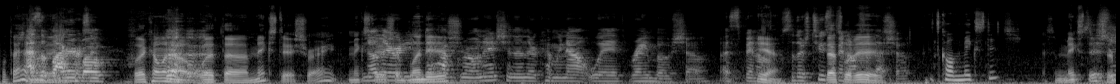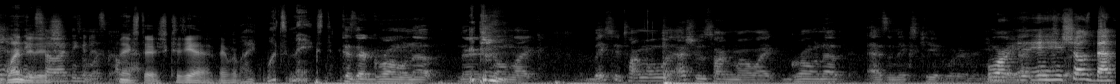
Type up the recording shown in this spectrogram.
Well, that As a black Rainbow. person. they're coming out with uh, mixed dish, right? Mixed No, dish or already blended they have dish. Grownish, and then they're coming out with Rainbow Show, a spin-off. Yeah, So there's two that's spin-offs what it of that is. show. It's called mixed stitch. It's a mixed dish or Yeah, blended I think dish. so. I think it is Mixed dish, because yeah, they were like, "What's mixed?" because they're growing up. They're showing like basically talking about what Ashley was talking about, like growing up as a mixed kid, whatever. even Or though it, they're it shows both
